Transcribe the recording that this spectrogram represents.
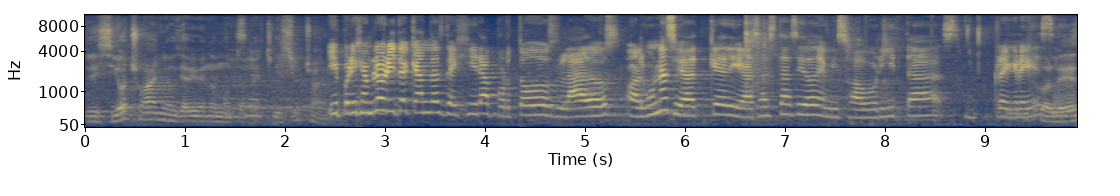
18 años ya viviendo en Monterrey, 18, años. Y por ejemplo, ahorita que andas de gira por todos lados, alguna ciudad que digas, esta ha sido de mis favoritas, regreso. Híjole,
